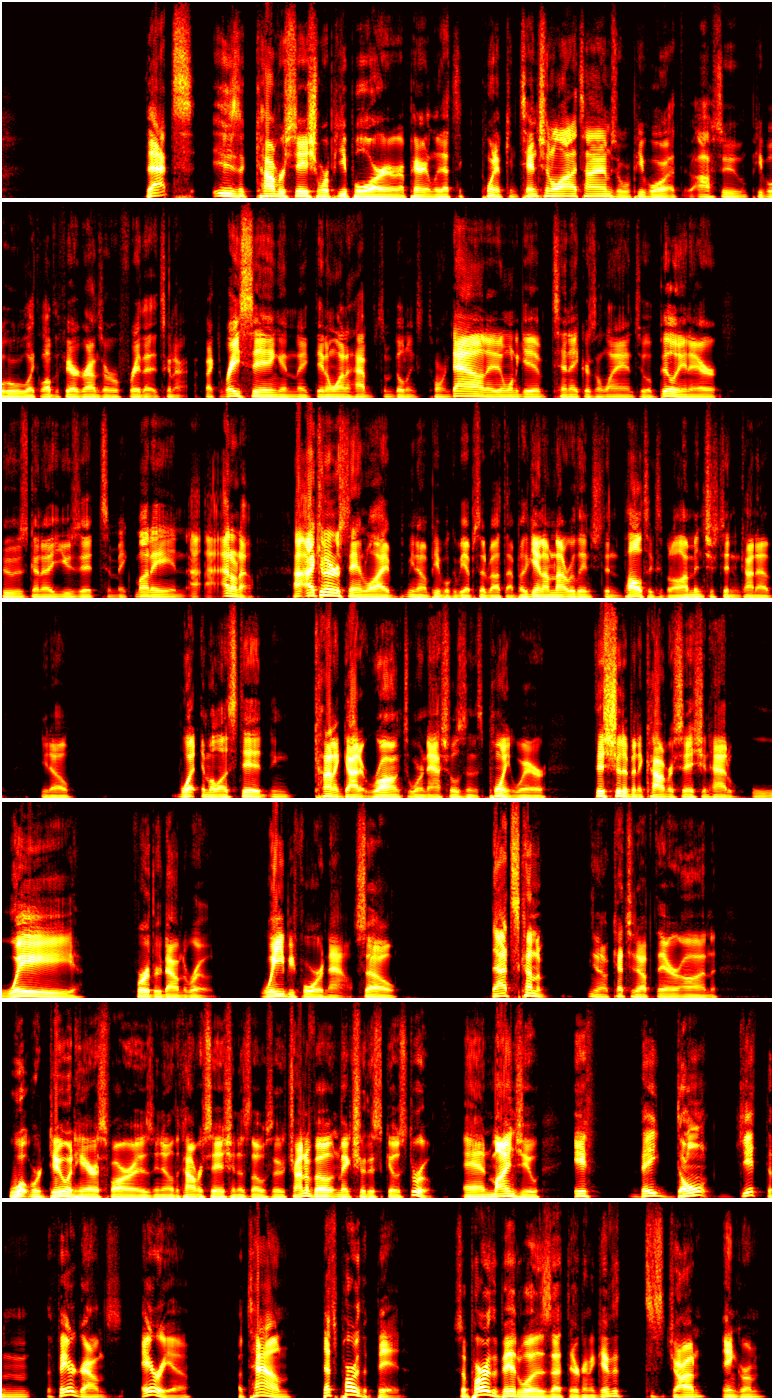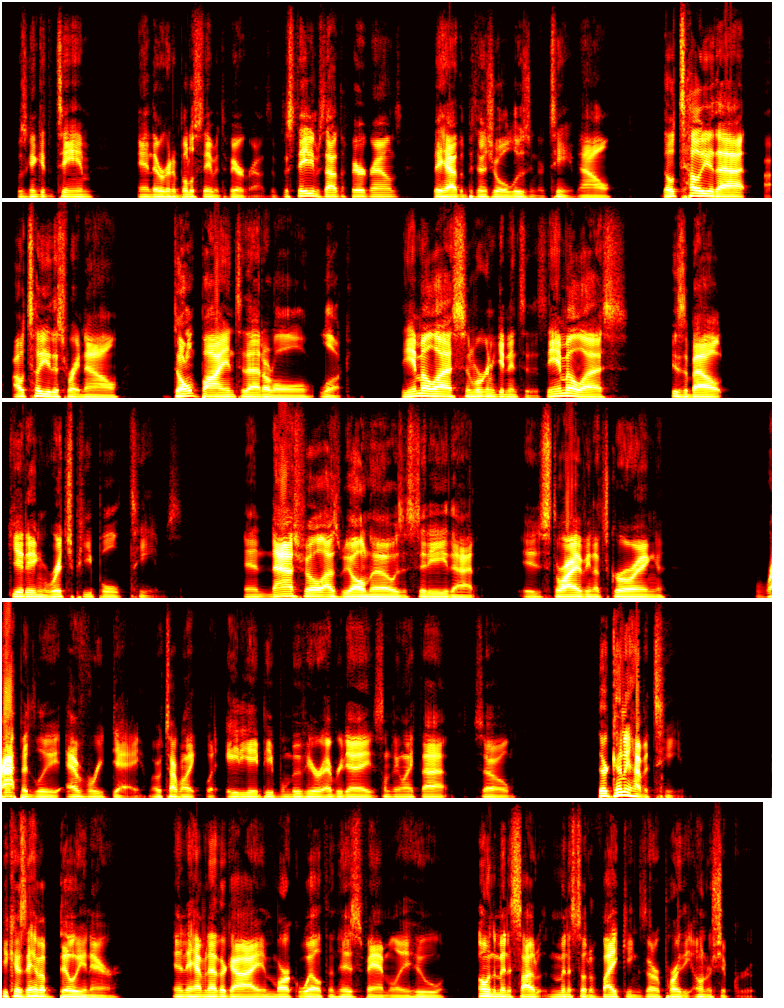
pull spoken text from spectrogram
that is a conversation where people are apparently that's a point of contention a lot of times, or where people are also people who like love the fairgrounds are afraid that it's going to affect racing and like they don't want to have some buildings torn down. They don't want to give 10 acres of land to a billionaire who's going to use it to make money. And I, I don't know. I, I, can understand why, you know, people could be upset about that. But again, I'm not really interested in politics at all. I'm interested in kind of, you know, what MLS did and kind of got it wrong to where Nashville's in this point where this should have been a conversation had way further down the road, way before now. So that's kind of you know catching up there on what we're doing here as far as you know the conversation as those they're trying to vote and make sure this goes through. And mind you, if they don't get the the fairgrounds area of town, that's part of the bid. So part of the bid was that they're going to give it to John Ingram, was going to get the team, and they were going to build a stadium at the fairgrounds. If the stadium's not at the fairgrounds, they have the potential of losing their team. Now, they'll tell you that. I'll tell you this right now. Don't buy into that at all. Look, the MLS, and we're going to get into this, the MLS is about getting rich people teams. And Nashville, as we all know, is a city that is thriving, that's growing rapidly every day. We're talking like what 88 people move here every day, something like that. So they're going to have a team because they have a billionaire and they have another guy, in Mark Wilf, and his family who own the Minnesota Minnesota Vikings that are part of the ownership group.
